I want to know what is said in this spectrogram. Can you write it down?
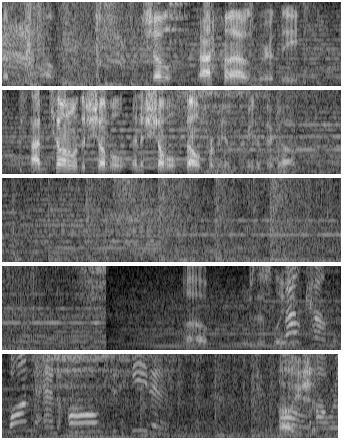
Yep. Shovel. Ah, that was weird. The I'm killing him with a shovel, and a shovel fell from him for me to pick up. Lady? Welcome, one and all, to Eden. To Oh, you should- Our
